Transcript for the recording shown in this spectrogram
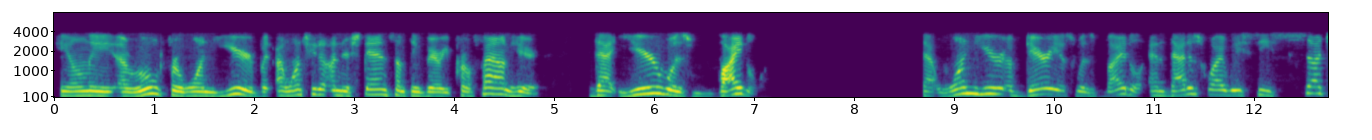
he only uh, ruled for one year, but I want you to understand something very profound here. That year was vital that one year of Darius was vital, and that is why we see such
